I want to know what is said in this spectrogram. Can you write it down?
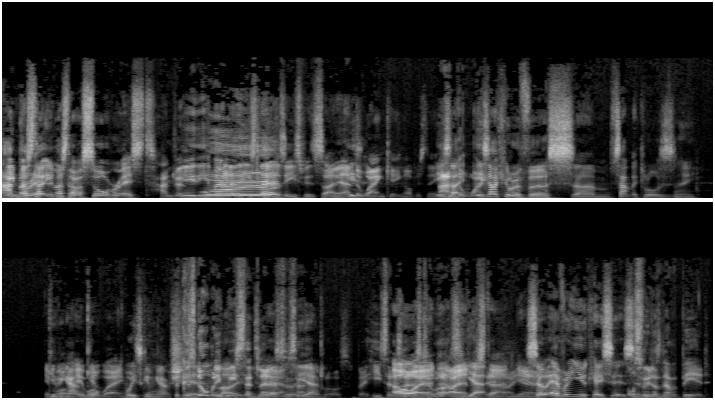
He must, have, he must have a sore wrist. Handwritten- Yeah, the amount of these letters he's been signing and the wanking, obviously. He's, And like, the he's like a reverse um, Santa Claus, isn't he? In giving what- out in gi- what way? Well, he's giving out because shit, normally we like, send letters yeah, to Santa yeah. Claus, but he sends Oh, letters I to under- us. I Yeah. understand, yeah. So every UK citizen. Also, he doesn't have a beard.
